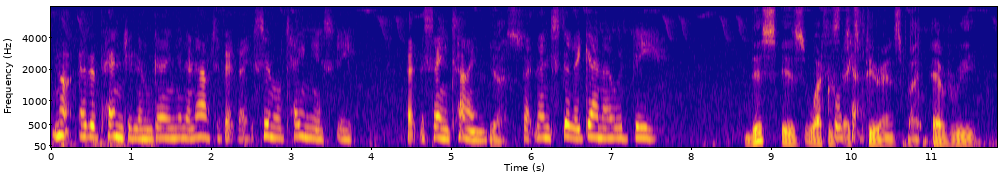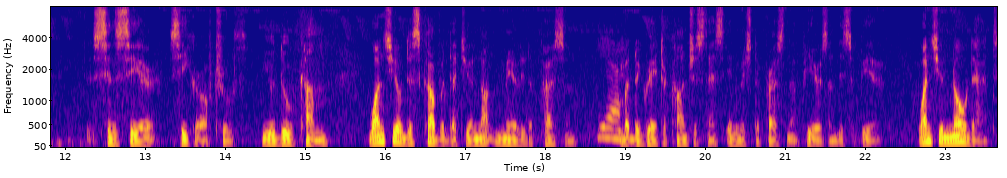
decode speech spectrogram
not as a pendulum going in and out of it, like simultaneously at the same time. Yes. But then still again, I would be This is what is experienced by every sincere seeker of truth. You do come once you have discovered that you're not merely the person, yeah but the greater consciousness in which the person appears and disappears. Once you know that,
